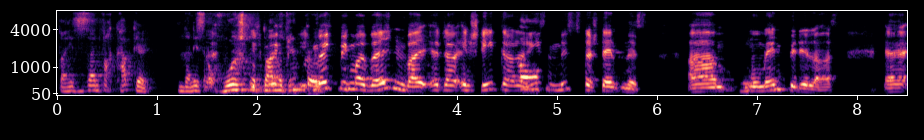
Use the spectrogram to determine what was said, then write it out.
dann ist es einfach Kacke. Und dann ist auch wurscht, ich, möchte, ich möchte mich mal melden, weil äh, da entsteht gerade ein riesen Missverständnis. Ähm, Moment bitte, Lars. Äh,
